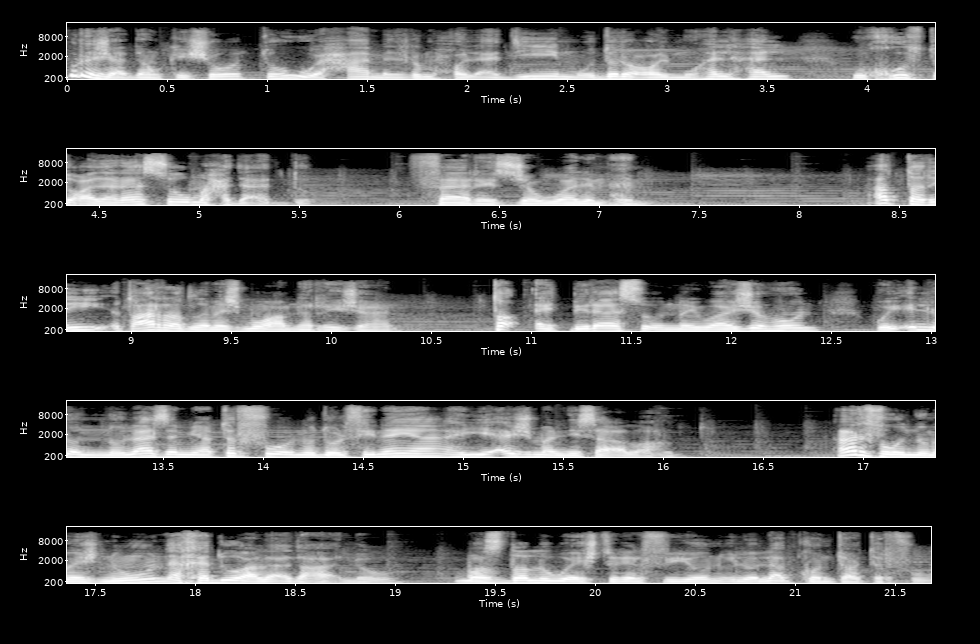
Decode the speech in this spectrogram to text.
ورجع دون كيشوت وهو حامل رمحه القديم ودرعه المهلهل وخوذته على راسه وما حدا قده فارس جوال مهم على الطريق تعرض لمجموعة من الرجال طقت براسه إنه يواجههم ويقول إنه لازم يعترفوا إنه دولفينيا هي أجمل نساء الأرض عرفوا إنه مجنون اخذوه على قد عقله بس ضل هو يشتغل فيهم يقول لا بدكم تعترفوا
